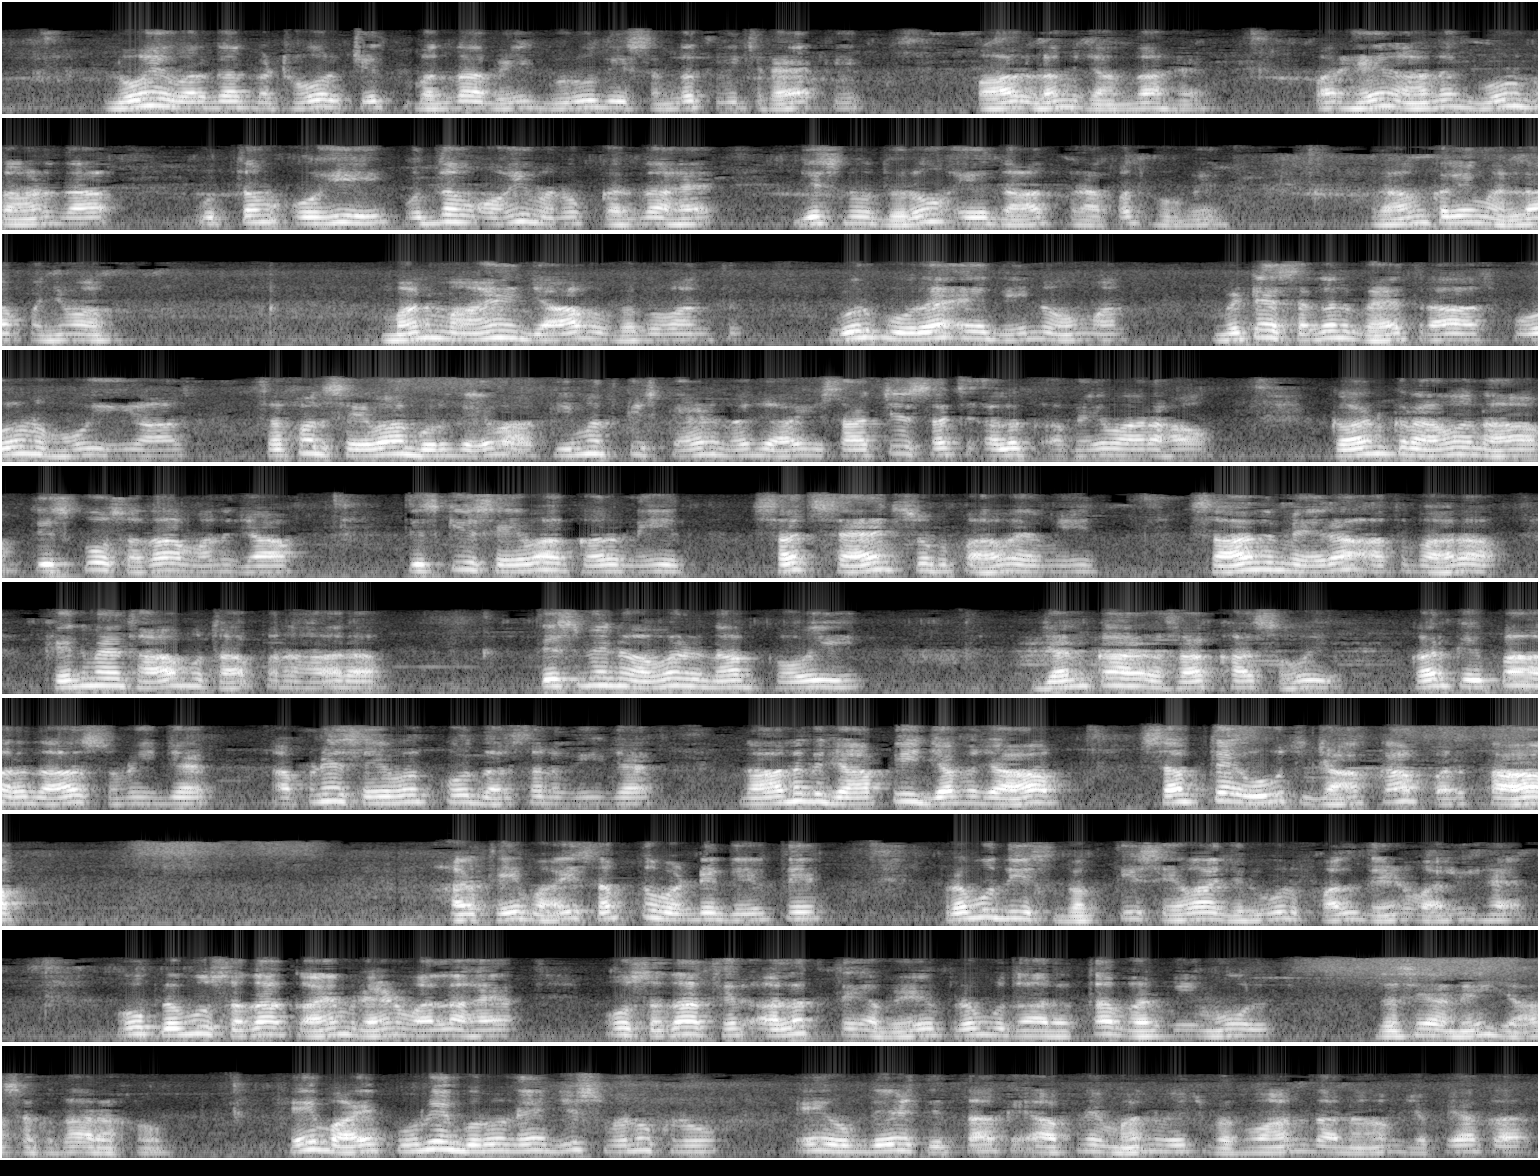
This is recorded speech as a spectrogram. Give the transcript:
ਲੋਹੇ ਵਰਗਾ ਕਠੋਰ ਚਿੱਤ ਬੰਦਾ ਵੀ ਗੁਰੂ ਦੀ ਸੰਗਤ ਵਿੱਚ ਰਹਿ ਕੇ ਪਾਰ ਲੰਘ ਜਾਂਦਾ ਹੈ। ਪਰ ਹੈ ਨਾਨਕ, ਗੁਣ ਗਾਣ ਦਾ ਉਤਮ ਉਹੀ, ਉਦਮ ਉਹੀ ਮਨੁੱਖ ਕਰਦਾ ਹੈ ਜਿਸ ਨੂੰ ਦੁਰੋਂ ਇਹ ਦਾਤ ਪ੍ਰਾਪਤ ਹੋਵੇ। ਰਾਮ ਕਲੇ ਮਹੱਲਾ ਪੰਜਵਾਂ। ਮਨ ਮਾਹੇ ਜਾਪ ਭਗਵੰਤ, ਗੁਰਪੂਰੈ ਇਹ ਦੀਨੋ ਮਨ, ਮਿਟੇ ਸਗਲ ਭੈ ਤਰਾਸ, ਪੂਰਨ ਹੋਈ ਆਸ। ਸਫਲ ਸੇਵਾ ਗੁਰਦੇਵਾ, ਕੀਮਤ ਕਿਛ ਕਹਿਣ ਨ ਜਾਈ, ਸਾਚੇ ਸਚ ਅਲਕ ਅਭੇਵਾ ਰਹਾਓ ਕਰਨ ਕਰਾਵਨ ਆਪ ਤਿਸ ਕੋ ਸਦਾ ਮਨ ਜਾਪ। ਤਿਸ ਕੀ ਸੇਵਾ ਕਰ ਸਚ ਸਹਿਜ ਸੁਖ ਭਾਵੇ ਮੀਤ। ਸਾਹਿਬ ਮੇਰਾ ਅਤ ਭਾਰਾ ਖਿਨ ਮੈਂ ਥਾ ਮੁਥਾ ਪਨਹਾਰਾ ਤਿਸ ਬਿਨ ਅਵਰ ਨ ਕੋਈ, ਜਨ ਕਾ ਸਾਖਾ ਸੋਈ, ਕਰ ਕਿਰਪਾ ਅਰਦਾਸ ਸੁਣੀ ਜੈ ਆਪਣੇ ਸੇਵਕ ਕੋ ਦਰਸ਼ਨ ਦੀਜੈ ਨਾਨਕ ਜਾਪੀ ਜਪ ਜਾਪ, ਸਭ ਤੇ ਊਚ ਜਾ ਕਾ ਪ੍ਰਤਾਪ। ਅਰਥੇ ਭਾਈ, ਸਭ ਤੋਂ ਵੱਡੇ ਦੇਵਤੇ, ਪ੍ਰਭੂ ਦੀ ਭਗਤੀ ਸੇਵਾ ਜ਼ਰੂਰ ਫਲ ਦੇਣ ਵਾਲੀ ਹੈ। ਉਹ ਪ੍ਰਭੂ ਸਦਾ ਕਾਇਮ ਰਹਿਣ ਵਾਲਾ ਹੈ। ਉਹ ਸਦਾ ਫਿਰ ਅਲਗ ਤੇ ਅਵੇ ਪ੍ਰਭੂ ਦਾ ਰਤਾ ਭਰ ਵੀ ਮੂਲ ਦੱਸਿਆ, ਨਹੀਂ ਜਾ ਸਕਦਾ ਰਹੋ। ਇਹ ਭਾਈ ਪੂਰੇ ਗੁਰੂ ਨੇ ਜਿਸ ਮਨੁੱਖ ਨੂੰ ਇਹ ਉਪਦੇਸ਼ ਦਿੱਤਾ ਕਿ ਆਪਣੇ ਮਨ ਵਿੱਚ ਭਗਵਾਨ ਦਾ ਨਾਮ ਜਪਿਆ ਕਰ,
